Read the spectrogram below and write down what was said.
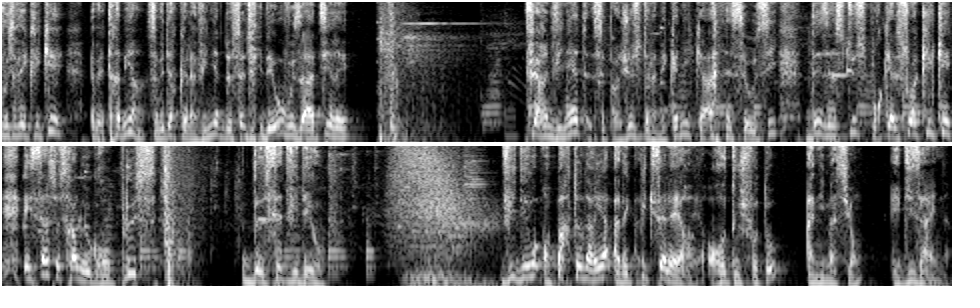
Vous avez cliqué Eh bien très bien, ça veut dire que la vignette de cette vidéo vous a attiré. Faire une vignette, c'est pas juste de la mécanique, hein. c'est aussi des astuces pour qu'elle soit cliquée. Et ça, ce sera le gros plus de cette vidéo. Vidéo en partenariat avec Pixelair, retouche photo, animation et design.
